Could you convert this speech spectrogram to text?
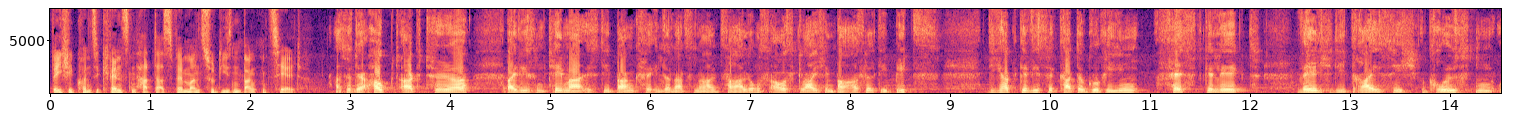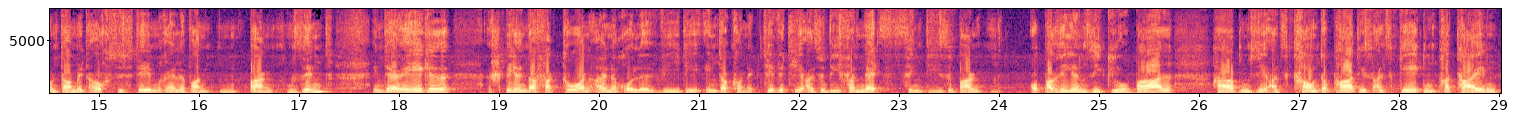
welche Konsequenzen hat das, wenn man zu diesen Banken zählt? Also der Hauptakteur bei diesem Thema ist die Bank für internationalen Zahlungsausgleich in Basel, die BITS. Die hat gewisse Kategorien festgelegt, welche die 30 größten und damit auch systemrelevanten Banken sind. In der Regel spielen da Faktoren eine Rolle wie die Interconnectivity, also wie vernetzt sind diese Banken, operieren sie global, haben sie als Counterparties, als Gegenparteien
